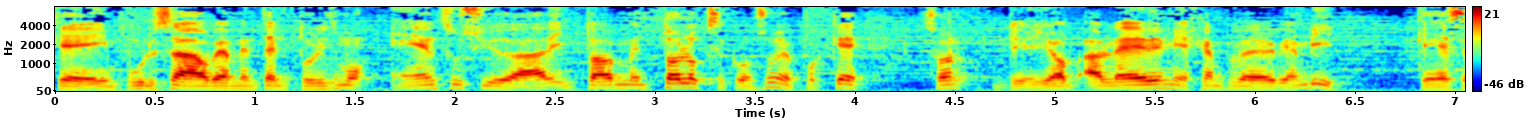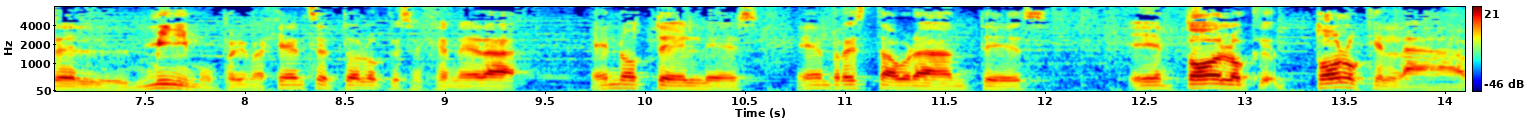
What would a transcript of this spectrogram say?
que impulsa obviamente el turismo en su ciudad y todo, lo que se consume, porque son, yo hablé de mi ejemplo de Airbnb, que es el mínimo, pero imagínense todo lo que se genera en hoteles, en restaurantes, en todo lo que todo lo que la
